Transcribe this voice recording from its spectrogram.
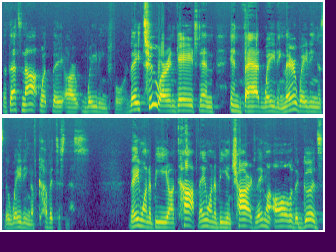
that that's not what they are waiting for. They too are engaged in, in bad waiting. Their waiting is the waiting of covetousness. They want to be on top, they want to be in charge, they want all of the goods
